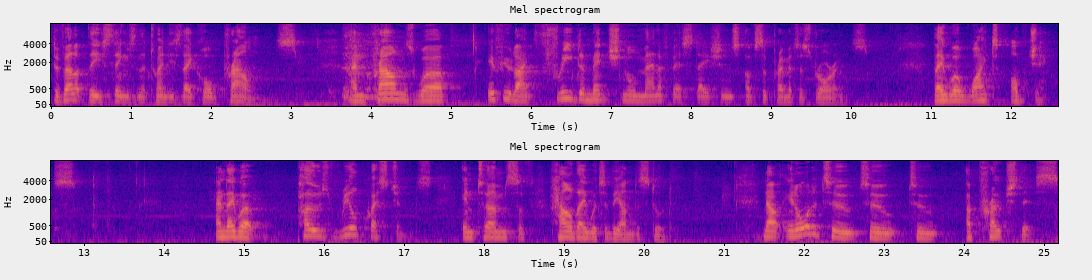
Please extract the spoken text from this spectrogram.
developed these things in the 20s they called prouns. And prouns were if you like, three dimensional manifestations of suprematist drawings. They were white objects. And they were posed real questions in terms of how they were to be understood. Now, in order to, to, to approach this,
